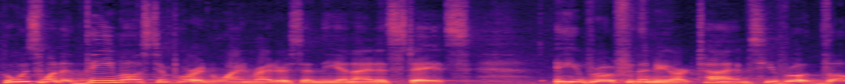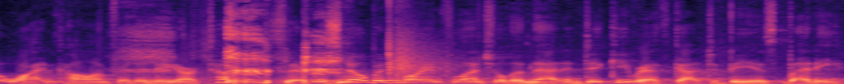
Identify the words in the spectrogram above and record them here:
who was one of the most important wine writers in the United States. He wrote for the New York Times. He wrote the wine column for the New York Times. There was nobody more influential than that, and Dick Erath got to be his buddy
